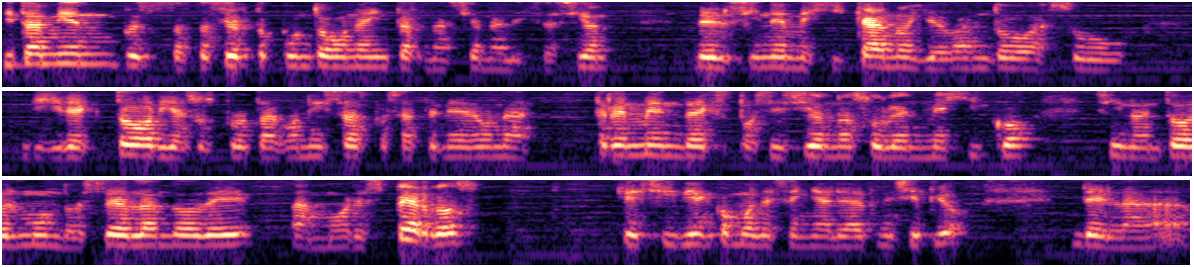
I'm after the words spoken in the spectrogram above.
y también pues hasta cierto punto una internacionalización del cine mexicano, llevando a su director y a sus protagonistas pues a tener una tremenda exposición no solo en México, sino en todo el mundo. Estoy hablando de Amores Perros, que si bien como les señalé al principio de la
